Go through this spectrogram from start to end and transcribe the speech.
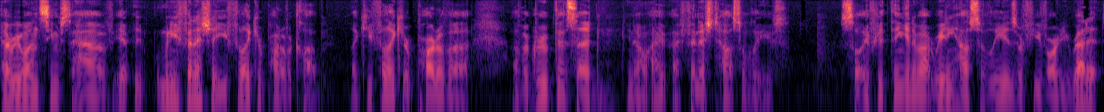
everyone seems to have it, it, when you finish it, you feel like you're part of a club. Like you feel like you're part of a of a group that said, you know, I, I finished House of Leaves. So if you're thinking about reading House of Leaves or if you've already read it,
